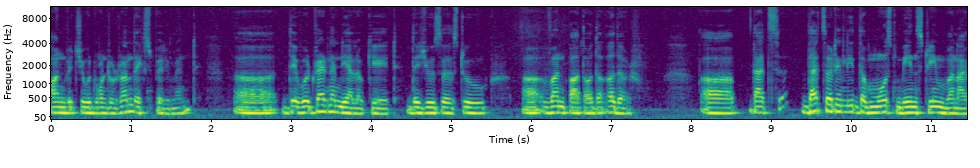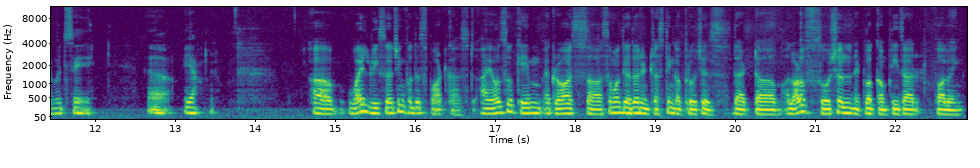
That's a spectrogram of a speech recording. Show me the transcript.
on which you would want to run the experiment, uh, they would randomly allocate the users to uh, one path or the other. Uh, that's that's certainly the most mainstream one, I would say. Uh, yeah. Uh, while researching for this podcast, I also came across uh, some of the other interesting approaches that a lot of social network companies are following.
